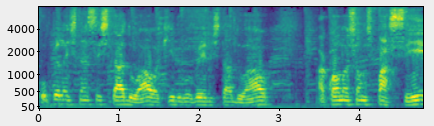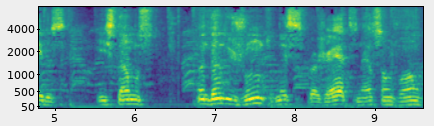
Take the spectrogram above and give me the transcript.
ou pela instância estadual aqui do governo estadual, a qual nós somos parceiros e estamos andando junto nesses projetos, né? O São João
